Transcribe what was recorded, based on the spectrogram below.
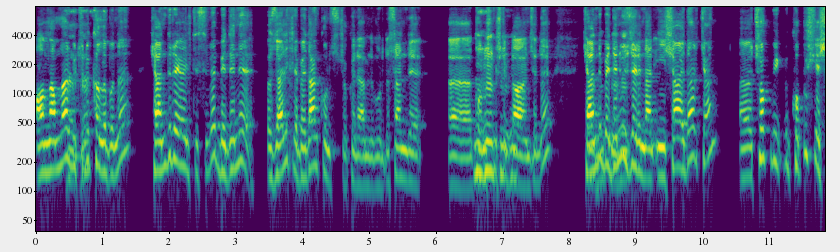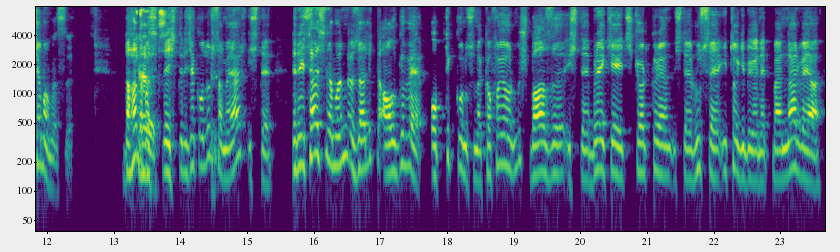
anlamlar bütünü kalıbını kendi realitesi ve bedeni özellikle beden konusu çok önemli burada. Sen de e, konuşmuştuk daha önce de. Kendi bedeni üzerinden inşa ederken e, çok büyük bir kopuş yaşamaması. Daha da evet. basitleştirecek olursam eğer işte deneysel sinemanın özellikle algı ve optik konusuna kafa yormuş bazı işte Breakage, Kurt Corain, işte Russe, Ito gibi yönetmenler veya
